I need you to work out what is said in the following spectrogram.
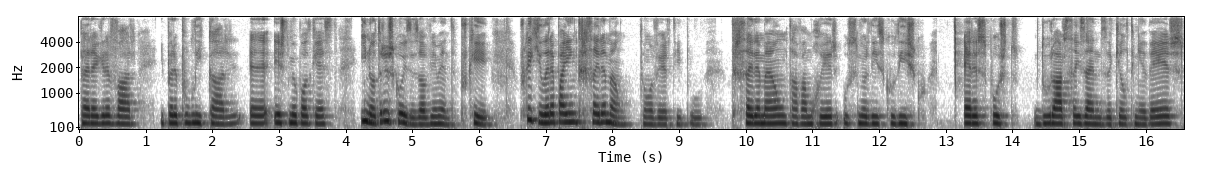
para gravar e para publicar uh, este meu podcast e noutras coisas, obviamente. Porquê? Porque aquilo era para ir em terceira mão. Estão a ver? Tipo, terceira mão, estava a morrer. O senhor disse que o disco era suposto durar seis anos, aquele tinha 10.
